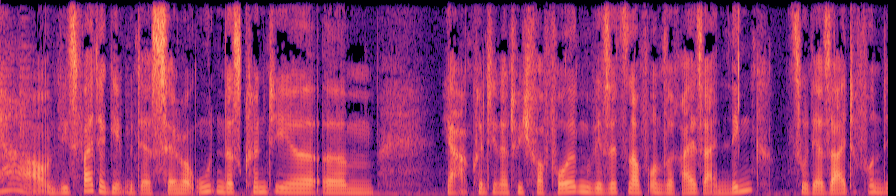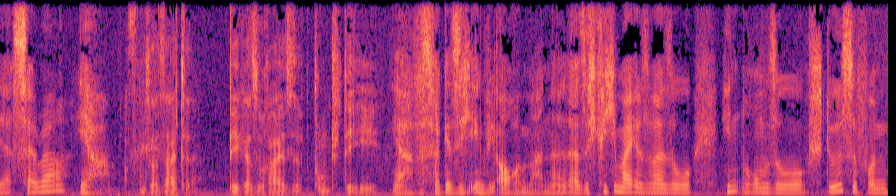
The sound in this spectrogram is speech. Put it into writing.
Ja, und wie es weitergeht mit der Sarah Uten, das könnt ihr, ähm, ja, könnt ihr natürlich verfolgen. Wir setzen auf unsere Reise einen Link zu der Seite von der Sarah. Ja, Auf unserer Seite pegasureise.de. ja, das vergesse ich irgendwie auch immer. Ne? Also ich kriege immer, immer so hintenrum so Stöße von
